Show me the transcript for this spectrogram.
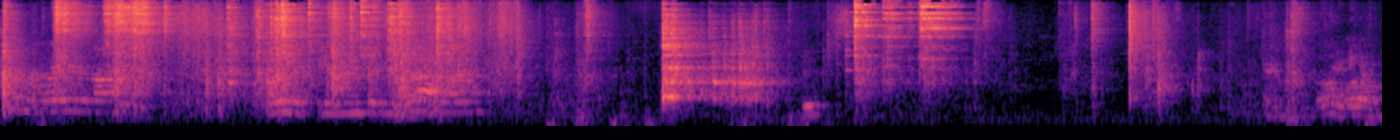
Cameron, why are you not? Oh, you're on getting That that. one. Oops. Oh, wow.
